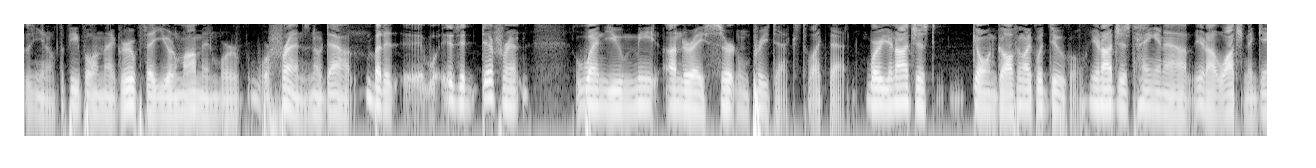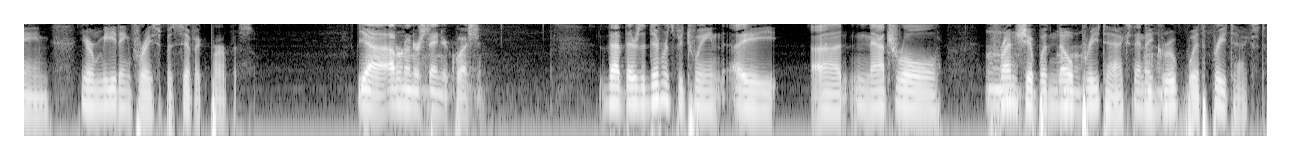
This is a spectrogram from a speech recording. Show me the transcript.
you know, the people in that group that you and mom in were were friends, no doubt. But it, it, is it different when you meet under a certain pretext like that, where you're not just going golfing like with Dougal, you're not just hanging out, you're not watching a game, you're meeting for a specific purpose. Yeah, I don't understand your question. That there's a difference between a, uh natural Mm-hmm. friendship with no mm-hmm. pretext and a mm-hmm. group with pretext.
